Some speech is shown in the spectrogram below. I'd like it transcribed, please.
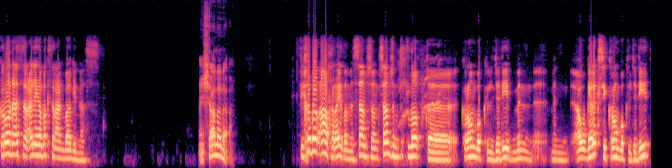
كورونا أثر عليهم أكثر عن باقي الناس. إن شاء الله لا. في خبر آخر أيضا من Samsung. Samsung تطلق آه، Chromebook الجديد من آه، من أو Galaxy Chromebook الجديد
